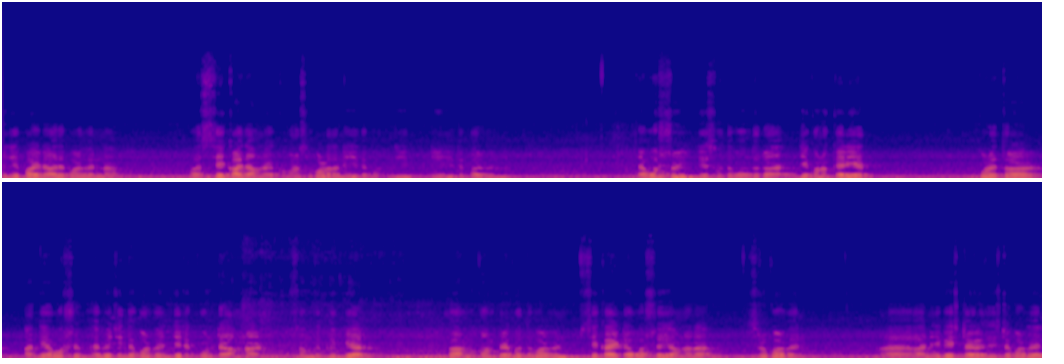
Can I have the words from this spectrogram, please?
নিজের পায়ে দাঁড়াতে পারবেন না বা সেই কাজ আপনাকে কখনও সফলতা নিয়ে যেতে নিয়ে যেতে পারবেন না। অবশ্যই যে সমস্ত বন্ধুরা যে কোনো ক্যারিয়ার গড়ে তোলার আগে অবশ্যই ভেবে চিন্তা করবেন যেটা কোনটা আপনার সঙ্গে প্রিপেয়ার বা আপনি কম্পেয়ার করতে পারবেন। সে কাজটা অবশ্যই আপনারা শুরু করবেন আর নিজেকে স্ট্রাগল চেষ্টা করবেন।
